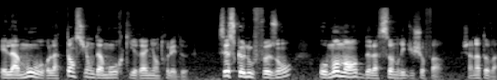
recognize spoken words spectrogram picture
et l'amour, la tension d'amour qui règne entre les deux. C'est ce que nous faisons au moment de la sonnerie du chauffard. Shana Tova.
